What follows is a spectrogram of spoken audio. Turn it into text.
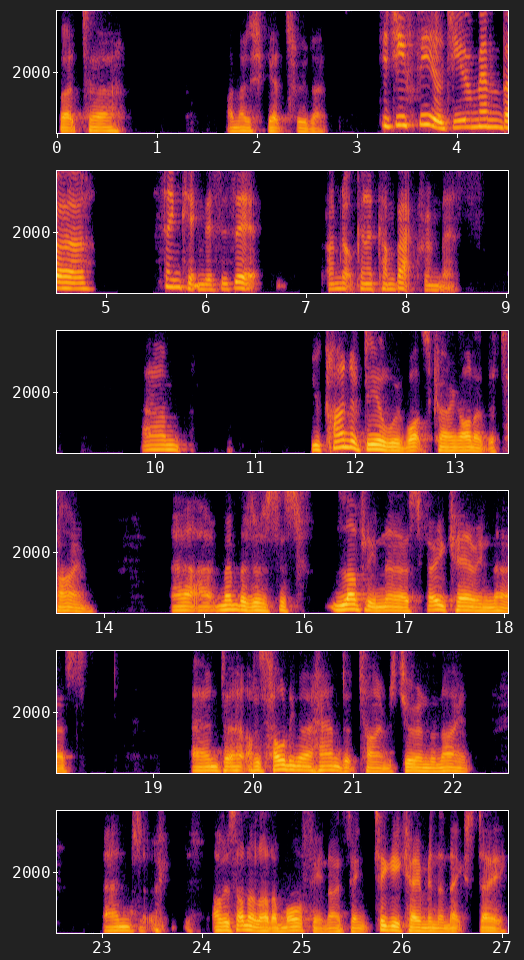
But uh, I managed to get through that. Did you feel, do you remember thinking, this is it? I'm not going to come back from this? Um, you kind of deal with what's going on at the time. Uh, I remember there was this lovely nurse, very caring nurse, and uh, I was holding her hand at times during the night. And I was on a lot of morphine, I think. Tiggy came in the next day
